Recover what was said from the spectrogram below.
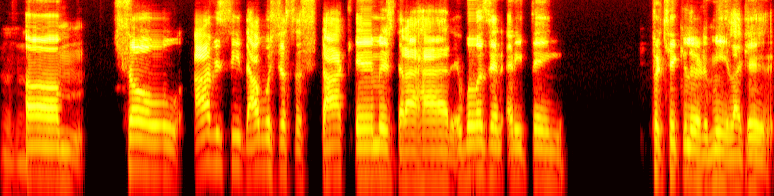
Mhm. Um, so obviously that was just a stock image that I had. It wasn't anything particular to me. Like it,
